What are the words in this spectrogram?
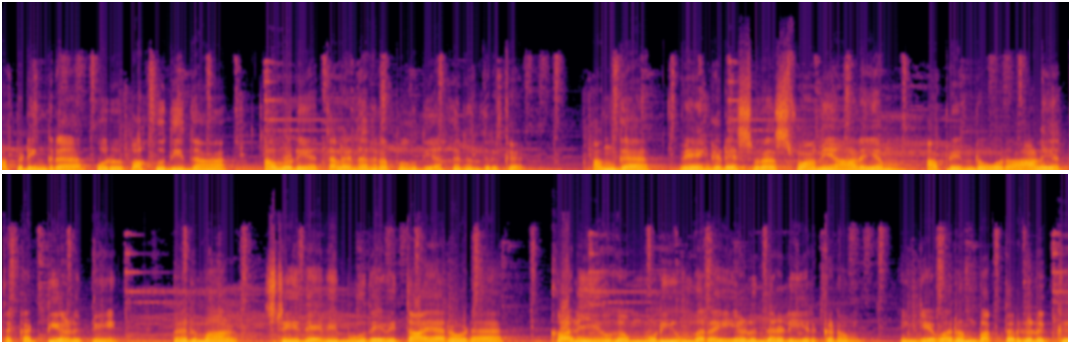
அப்படிங்கிற ஒரு பகுதி தான் அவருடைய தலைநகர பகுதியாக இருந்திருக்கு. அங்கே வேங்கடேஸ்வர சுவாமி ஆலயம் அப்படின்ற ஒரு ஆலயத்தை கட்டி எழுப்பி பெருமாள் ஸ்ரீதேவி பூதேவி தாயாரோட கலியுகம் முடியும் வரை எழுந்தருளி இருக்கணும். இங்கே வரும் பக்தர்களுக்கு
